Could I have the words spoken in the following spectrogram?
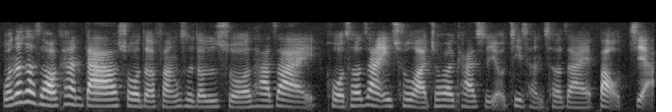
我那个时候看大家说的方式都是说，他在火车站一出来就会开始有计程车在报价。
